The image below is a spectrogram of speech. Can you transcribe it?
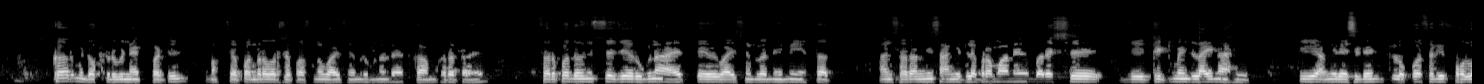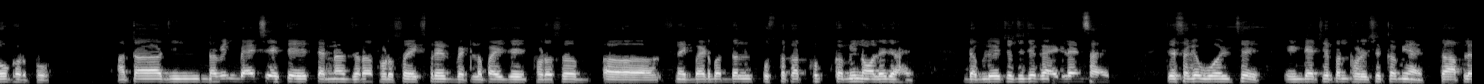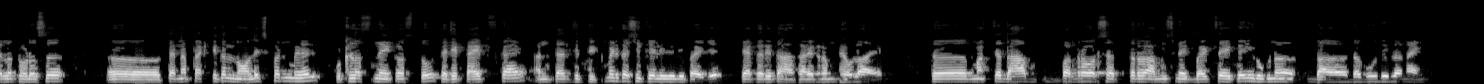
कर मी डॉक्टर विनायक पाटील. मागच्या पंधरा वर्षापासून वायसीएम रुग्णालयात काम करत आहे. सर्पदंशचे जे रुग्ण आहेत ते वायसीएमला नेहमी येतात. आणि सरांनी सांगितल्याप्रमाणे बरेचसे जी ट्रीटमेंट लाईन आहे ती आम्ही रेसिडेंट लोक सगळी फॉलो करतो. आता जी नवीन बॅच येते त्यांना जरा थोडंसं एक्सपिरियन्स भेटलं पाहिजे. थोडंसं स्नेक बाईटबद्दल पुस्तकात खूप कमी नॉलेज आहे. डब्ल्यू एच ओचे जे गाईडलाईन्स आहेत ते सगळे वर्ल्डचे इंडियाचे पण थोडेसे कमी आहेत. तर आपल्याला थोडंसं त्यांना प्रॅक्टिकल नॉलेज पण मिळेल. कुठला स्नेक असतो त्याचे टाईप्स काय आणि त्याची ट्रीटमेंट कशी केली गेली पाहिजे त्याकरिता हा कार्यक्रम ठेवला आहे. तर मागच्या दहा पंधरा वर्षात तर आम्ही स्नेक बाईटचा एकही रुग्ण द- दगू दिला नाही.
